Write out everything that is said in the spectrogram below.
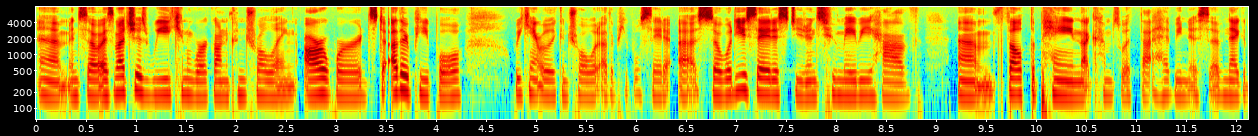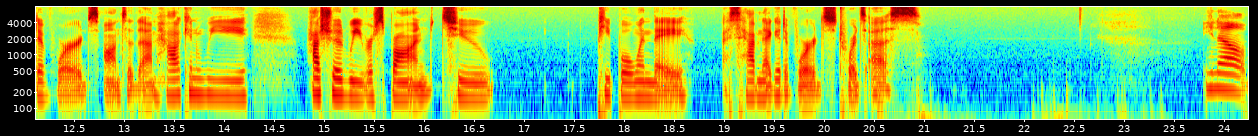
Um, and so, as much as we can work on controlling our words to other people, we can't really control what other people say to us. So, what do you say to students who maybe have um, felt the pain that comes with that heaviness of negative words onto them? How can we, how should we respond to people when they have negative words towards us? You know,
